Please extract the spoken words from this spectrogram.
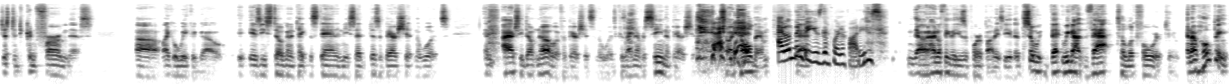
just to confirm this, uh, like a week ago. Is he still going to take the stand? And he said, "Does a bear shit in the woods?" and I actually don't know if a bear shits in the woods because I've never seen a bear shit. So I told him. I don't think that, they use the porta potties. No, I don't think they use the porta potties either. So we, that we got that to look forward to, and I'm hoping.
